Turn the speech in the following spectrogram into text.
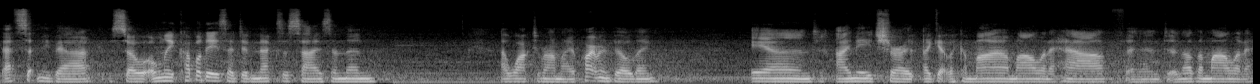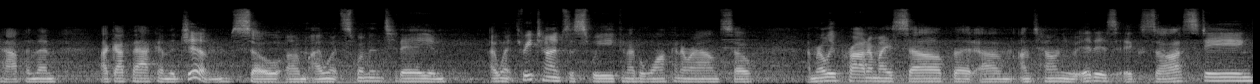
That set me back. So only a couple days I didn't exercise, and then I walked around my apartment building. And I made sure I, I get like a mile, mile and a half, and another mile and a half, and then I got back in the gym. So um, I went swimming today, and I went three times this week, and I've been walking around. So I'm really proud of myself. But um, I'm telling you, it is exhausting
